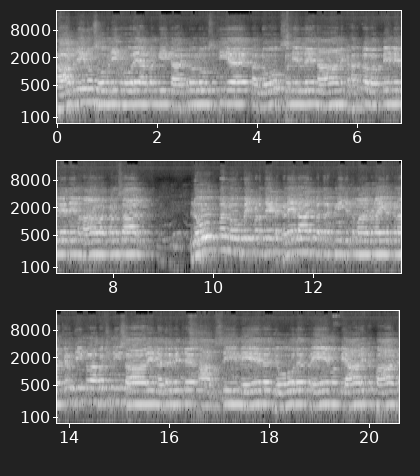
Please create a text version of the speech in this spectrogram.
ਆਪ ਜੀ ਨੂੰ ਸੋਭਨੀਕ ਹੋ ਰਿਹਾ ਪੰਗੀਕਾਰ ਕਰੋ ਲੋਕ ਸੁਖੀ ਹੈ। ਪਰਲੋਕ ਸੁਹੇਲੇ ਨਾਨਕ ਹਰ ਪ੍ਰਵਾਪੇ ਮੇਲੇ ਦੇ ਮਹਾਨ ਵਾਕ ਅਨੁਸਾਰ ਲੋਕ ਪਰ ਲੋਕ ਵਿੱਚ ਪੜਦੇ ਢਕਣੇ, ਲਾਜ ਪਤ ਰੱਖਣੀ ਜਿਤਮਾਨ ਬਣਾਈ ਰੱਖਣਾ, ਚੜ੍ਹਦੀ ਕਲਾ ਬਖਸ਼ਣੀ, ਸਾਰੇ ਨਗਰ ਵਿੱਚ ਆਪਸੀ ਮੇਲ, ਜੋਲ, ਪ੍ਰੇਮ, ਪਿਆਰ ਇਤਫਾਕ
